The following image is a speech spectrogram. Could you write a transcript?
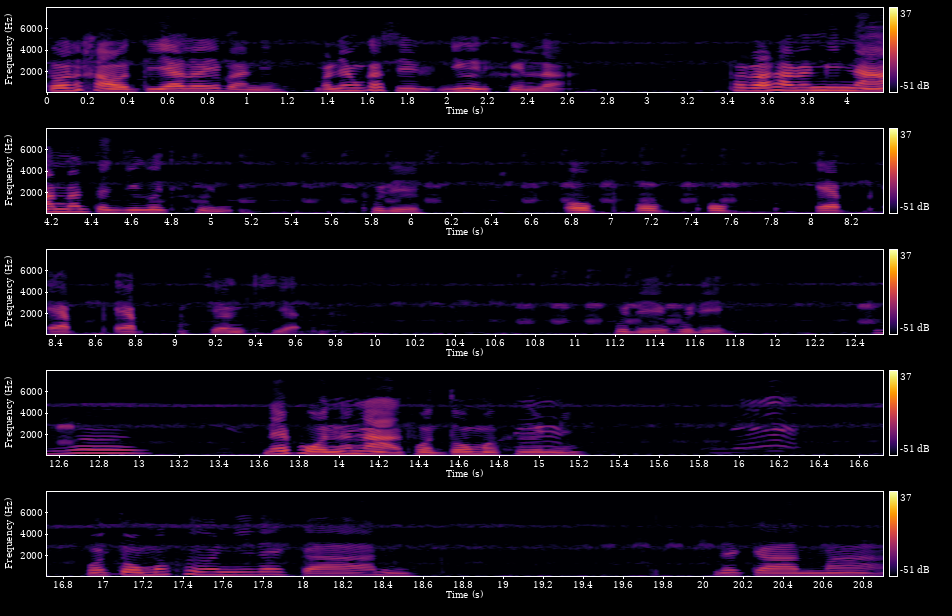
ต้นเขาเตี้ยเลยบ้านี้วันนี้มันก็สิยืดขึ้นละเพราะว่าถ้าไม่มีน้ำมันจะยืดขึ้นผู้ดีอบอบอบแอบแอบแอบเสียงเขียนผู้ดีผู้ดีเฮ้ยได้ผลขนาดผลตกเมื่อคืนนี้ ฝนตกเมื่อคืนนี้ได้การ ได้การมาก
